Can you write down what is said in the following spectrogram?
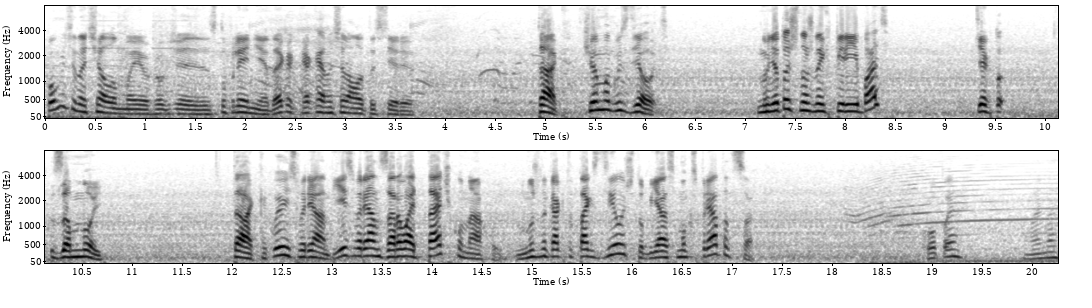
Помните начало моих вообще вступления, да? Как, как я начинал эту серию? Так, что я могу сделать? Ну, мне точно нужно их переебать. Те, кто за мной. Так, какой есть вариант? Есть вариант взорвать тачку, нахуй. Нужно как-то так сделать, чтобы я смог спрятаться. Копы. Нормально.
